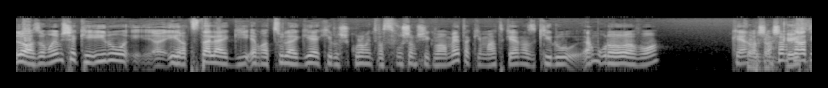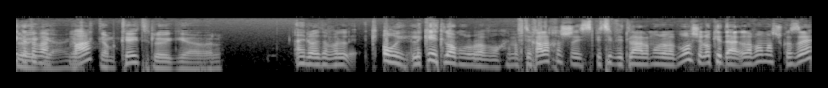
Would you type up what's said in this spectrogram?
אה, לא, אז אומרים שכאילו היא רצתה להגיע, הם רצו להגיע, כאילו שכולם התווספו שם שהיא כבר מתה כמעט, כן? אז כאילו אמרו לה לא לבוא. כן, עכשיו קראתי לא כתבה. מה? גם- קייט לא הגיע, אבל... אני לא יודעת, אבל אורי, לקייט לא אמרו לו לבוא. אני מבטיחה לך שספציפית לה אמרו לו לבוא, שלא כדאי לבוא, משהו כזה,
